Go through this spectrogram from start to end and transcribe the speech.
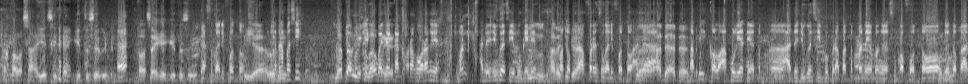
Nah, kalau saya sih kayak gitu sih. Kalau saya kayak gitu sih. Nggak suka di foto? Iya, lebih Kenapa sih? nggak tahu ya kenapa ya. kebanyakan orang-orang ya. Cuman ada juga sih mungkin ya Hmm, ada juga. fotografer yang suka di foto ada. Nah, ada ada. ada. Tapi kalau aku lihat ya eh, ada juga sih beberapa teman yang emang suka foto Hmm. gitu kan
